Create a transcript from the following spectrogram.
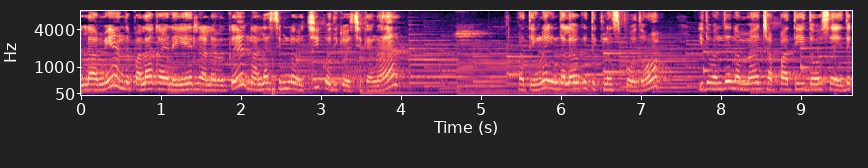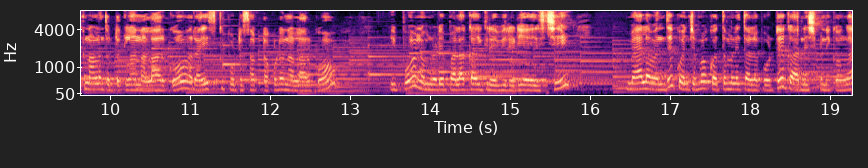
எல்லாமே அந்த பலாக்காயில் ஏறுற அளவுக்கு நல்லா சிம்மில் வச்சு கொதிக்க வச்சுக்கோங்க. பார்த்திங்கன்னா இந்த அளவுக்கு திக்னஸ் போதும். இது வந்து நம்ம சப்பாத்தி தோசை எதுக்குனாலும் தொட்டுக்கலாம் நல்லாயிருக்கும். ரைஸ்க்கு போட்டு சாப்பிட்டா கூட நல்லாயிருக்கும். இப்போது நம்மளுடைய பலாக்காய் கிரேவி ரெடி ஆயிடுச்சு மேலே வந்து கொஞ்சமாக கொத்தமல்லி தழை போட்டு கார்னிஷ் பண்ணிக்கோங்க.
